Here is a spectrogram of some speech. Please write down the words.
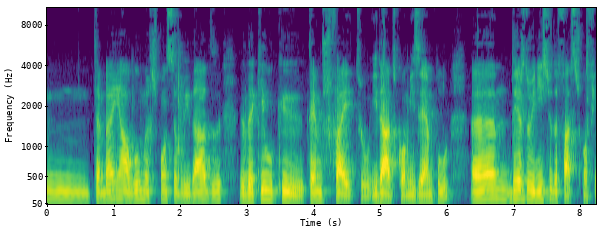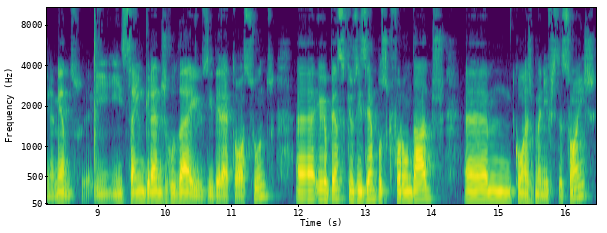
um, também alguma responsabilidade daquilo que temos feito e dado como exemplo um, desde o início da fase de desconfinamento. E, e sem grandes rodeios e direto ao assunto, eu penso que os exemplos que foram dados um, com as manifestações,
